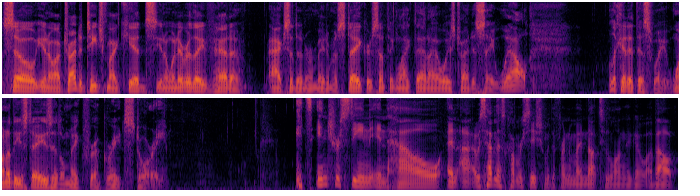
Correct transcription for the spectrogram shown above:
So you know, I've tried to teach my kids. You know, whenever they've had a accident or made a mistake or something like that, I always try to say, well, look at it this way: one of these days, it'll make for a great story it's interesting in how, and I was having this conversation with a friend of mine not too long ago about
